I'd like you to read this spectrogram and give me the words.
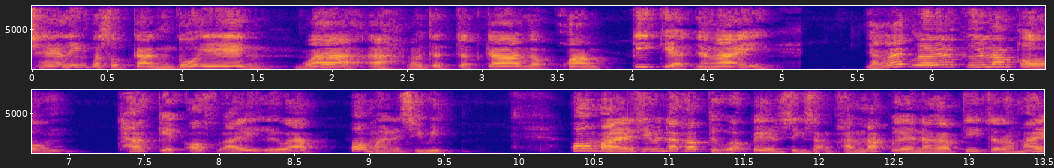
แชร์ลิงประสบการณ์ของตัวเอง ว่าอะเราจะจัดการกับความขี้เกียจยังไง อย่างแรกเลยก็คือเรื่องของ target of life หรือว่าเป้าหมายในชีวิต เป้าหมายในชีวิตนะครับ ถือว่าเป็นสิ่งสำคัญมากเลยนะครับ ที่จะทำให้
